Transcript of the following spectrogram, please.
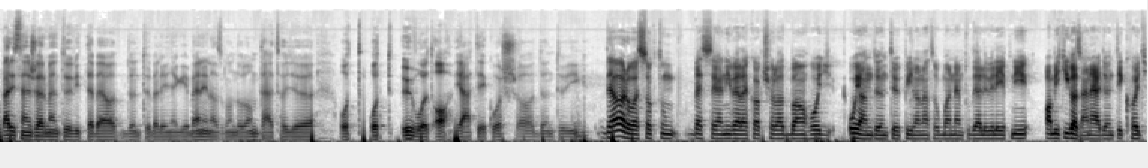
Paris Saint-Germain vitte be a döntőbe lényegében, én azt gondolom, tehát hogy ott, ott ő volt a játékos a döntőig. De arról szoktunk beszélni vele kapcsolatban, hogy olyan döntő pillanatokban nem tud előlépni, amik igazán eldöntik, hogy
